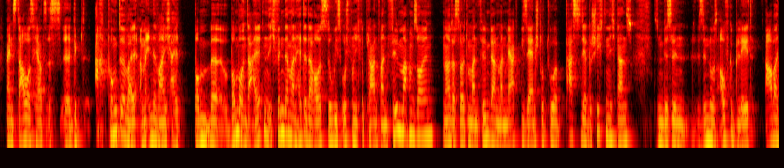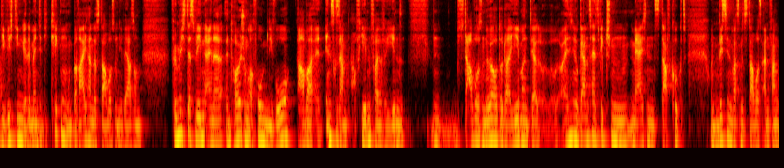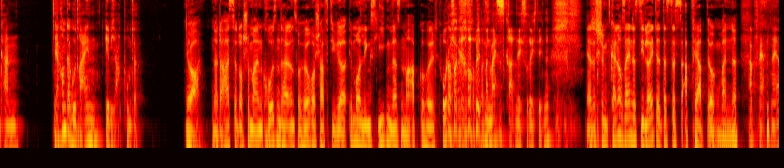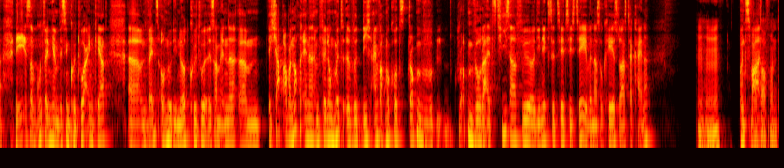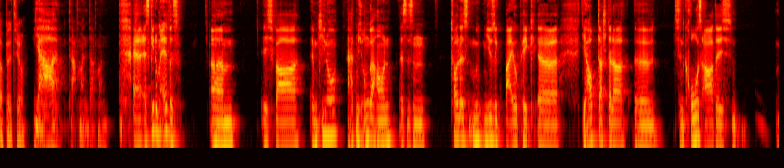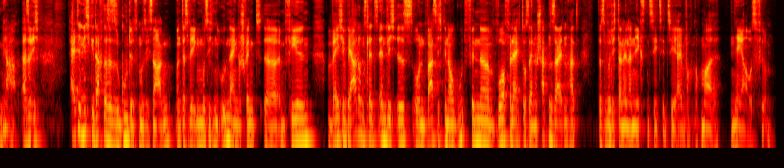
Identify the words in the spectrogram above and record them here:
Mein Star Wars Herz ist, äh, gibt 8 Punkte, weil am Ende war ich halt Bombe, Bombe unterhalten. Ich finde, man hätte daraus, so wie es ursprünglich geplant war, einen Film machen sollen. Na, das sollte mal ein Film werden. Man merkt, die Serienstruktur passt der Geschichte nicht ganz. Ist ein bisschen sinnlos aufgebläht aber die wichtigen Elemente, die kicken und bereichern das Star Wars-Universum. Für mich deswegen eine Enttäuschung auf hohem Niveau, aber insgesamt auf jeden Fall für jeden Star Wars-Nerd oder jemand, der nur gerne Science-Fiction, Märchen, Stuff guckt und ein bisschen was mit Star Wars anfangen kann. Der kommt da gut rein, gebe ich acht Punkte. Ja, na, da hast du doch schon mal einen großen Teil unserer Hörerschaft, die wir immer links liegen lassen, mal abgeholt. Oder vergrault, man weiß es gerade nicht so richtig, ne? Ja, das stimmt. Es kann auch sein, dass die Leute, dass das abfärbt irgendwann, ne? Abfärbt, naja. Nee, ist auch gut, wenn hier ein bisschen Kultur einkehrt. Äh, und wenn es auch nur die Nerdkultur ist am Ende. Ähm, ich habe aber noch eine Empfehlung mit, äh, die ich einfach mal kurz droppen, droppen würde als Teaser für die nächste CCC, wenn das okay ist. Du hast ja keine. Mhm. Und zwar. Da darf man doppelt, ja. Ja, darf man, darf man. Äh, es geht um Elvis. Ähm, ich war im Kino, er hat mich umgehauen. Es ist ein tolles Music Biopic. Äh, die Hauptdarsteller äh, sind großartig. Ja, also ich hätte nicht gedacht, dass er so gut ist, muss ich sagen. Und deswegen muss ich ihn uneingeschränkt äh, empfehlen. Welche Wertung es letztendlich ist und was ich genau gut finde, wo er vielleicht auch seine Schattenseiten hat, das würde ich dann in der nächsten CCC einfach nochmal näher ausführen.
